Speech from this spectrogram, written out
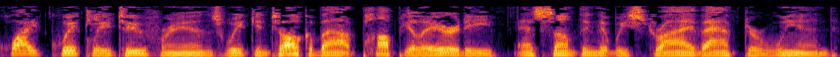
Quite quickly, too, friends, we can talk about popularity as something that we strive after wind.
